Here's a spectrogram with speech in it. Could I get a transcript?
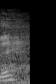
Hi,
